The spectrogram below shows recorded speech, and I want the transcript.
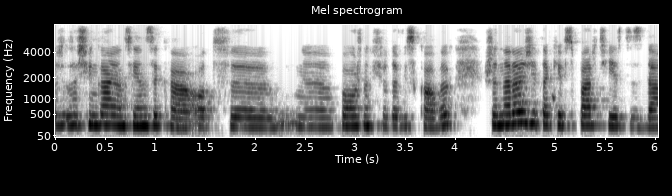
zasięgając języka od położnych środowiskowych, że na razie takie wsparcie jest zdalne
